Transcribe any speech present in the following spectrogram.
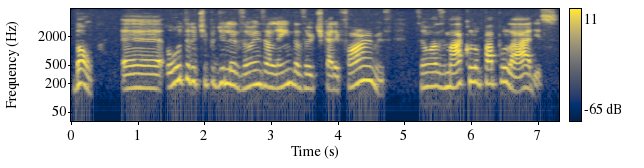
Bom, é, outro tipo de lesões além das urticariformes são as maculopapulares.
